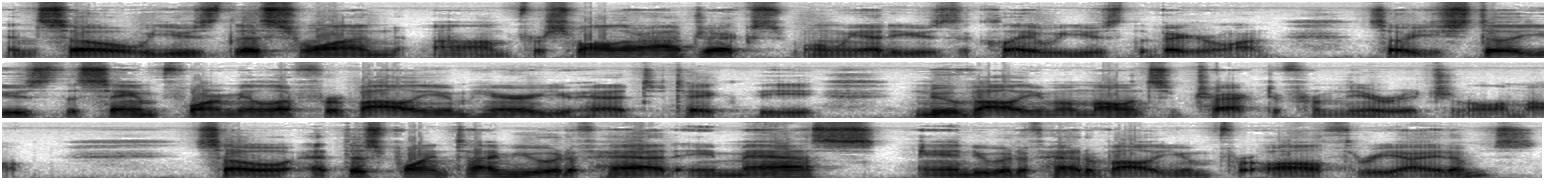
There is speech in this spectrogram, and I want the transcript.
And so we used this one um, for smaller objects. When we had to use the clay, we used the bigger one. So you still use the same formula for volume here. You had to take the new volume amount, subtract it from the original amount. So at this point in time, you would have had a mass and you would have had a volume for all three items.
